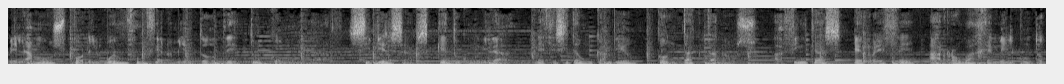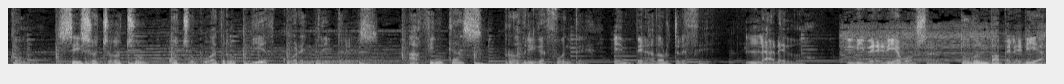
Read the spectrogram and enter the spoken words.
Velamos por el buen funcionamiento de tu comunidad. Si piensas que tu comunidad necesita un cambio, contáctanos a fincasrf.gmail.com 688 84 1043 A Fincas Rodríguez Fuente, Emperador 13, Laredo. Librería Borsan. Todo en papelería,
